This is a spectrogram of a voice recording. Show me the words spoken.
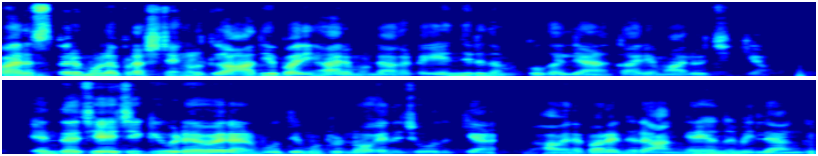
പരസ്പരമുള്ള പ്രശ്നങ്ങൾക്ക് ആദ്യ പരിഹാരം ഉണ്ടാകട്ടെ എന്നിട്ട് നമുക്ക് കല്യാണക്കാര്യം ആലോചിക്കാം. എന്താ ചേച്ചിക്ക് ഇവിടെ വരാൻ ബുദ്ധിമുട്ടുണ്ടോ എന്ന് ചോദിക്കുകയാണ്. ഭാവന പറയുന്നത് അങ്ങനെയൊന്നുമില്ല അങ്കിൾ.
